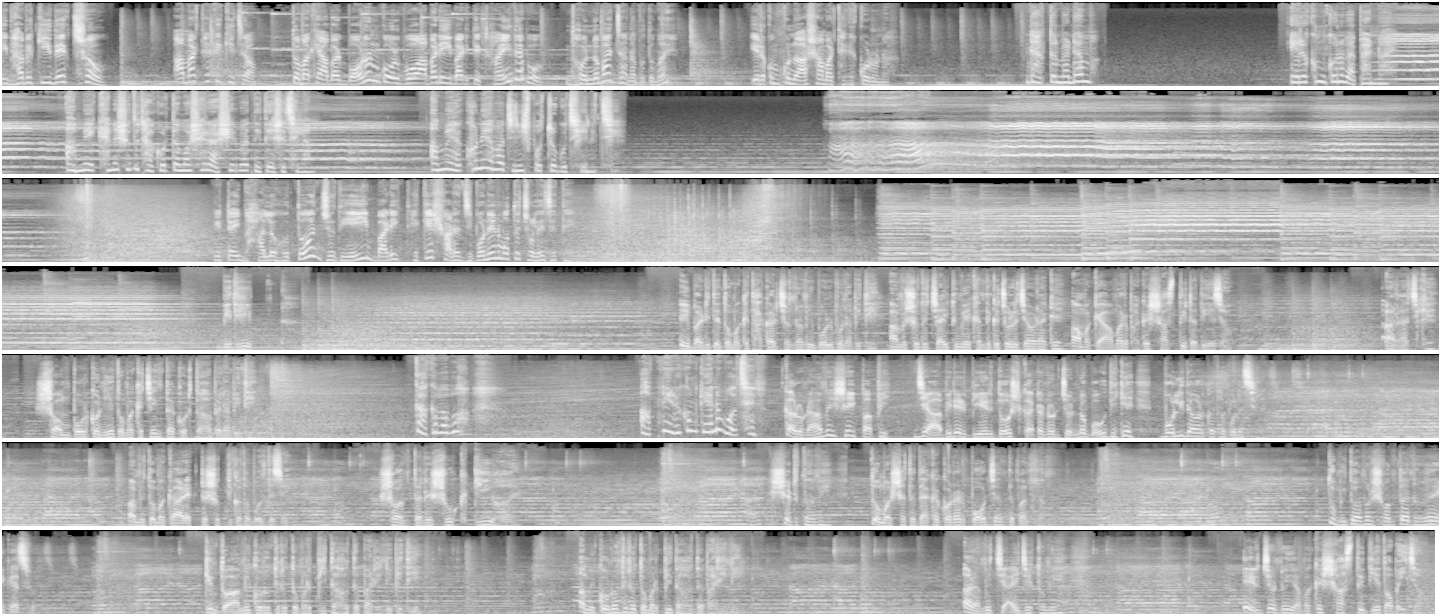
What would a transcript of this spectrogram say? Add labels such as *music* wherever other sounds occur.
এইভাবে কি দেখছ? আমার থেকে কি চাও? তোমাকে আবার বরণ করব, আবার এই বাড়িতে ঠাঁই দেব? ধন্যবাদ জানাব তোমায়। এরকম কোনো আশা আমার থেকে করো না। ডাক্তার ম্যাডাম, এরকম কোনো ব্যাপার নয়। আমি এখানে শুধু ঠাকুরদা মশাইয়ের আশীর্বাদ নিতে এসেছিলাম। আমি এখনই আমার জিনিসপত্র গুছিয়ে নিচ্ছি। এটাই ভালো হতো যদি এই বাড়ি থেকে সারা জীবনের মতো চলে যেতে। বিধি, এই বাড়িতে তোমাকে থাকার জন্য আমি বলব না বিধি। আমি শুধু চাই তুমি এখান থেকে চলে যাওয়ার আগে আমাকে আমার ভাগের শাস্তিটা দিয়ে যাও। আর আজকে সম্পর্ক নিয়ে তোমাকে চিন্তা করতে হবে না বিধি। কাকাবাবু, আপনি এরকম কেন বলছেন? কারণ আমি সেই পাপি যে আবিরের বিয়ের দোষ কাটানোর জন্য বৌদিকে বলি দেওয়ার কথা বলেছিলাম আমি তোমাকে আরেকটা সত্যি কথা বলতে চাই। সন্তানের সুখ কি হয়, সেটা তো আমি তোমার সাথে দেখা করার পর জানতে পারলাম। তুমি তো আমার সন্তান হয়ে গেছো। কিন্তু আমি কোনোদিনও তোমার পিতা হতে পারিনি, বিধি। আমি কোনোদিনও তোমার পিতা হতে পারিনি। আর আমি চাই যে তুমি এর জন্যই আমাকে শাস্তি দিয়ে তবেই যাও।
